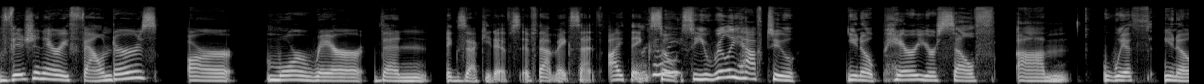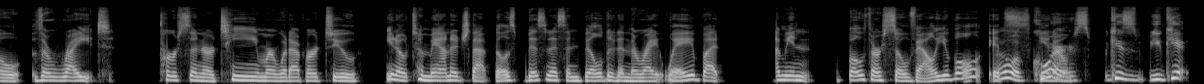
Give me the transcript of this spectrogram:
visionary founders are more rare than executives, if that makes sense. I think so. Really? So you really have to, you know, pair yourself um, with, you know, the right person or team or whatever to, you know, to manage that business and build it in the right way. But I mean, both are so valuable. It's, oh, of you know, course, because you can't.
